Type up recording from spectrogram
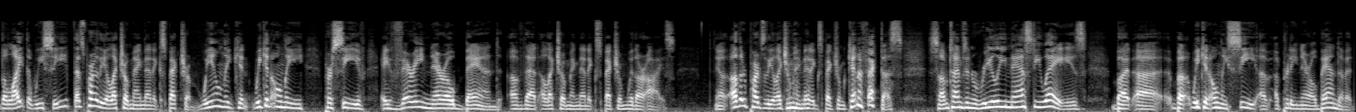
the light that we see, that's part of the electromagnetic spectrum. We only can we can only perceive a very narrow band of that electromagnetic spectrum with our eyes. Now, other parts of the electromagnetic spectrum can affect us, sometimes in really nasty ways, but uh, but we can only see a, a pretty narrow band of it.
